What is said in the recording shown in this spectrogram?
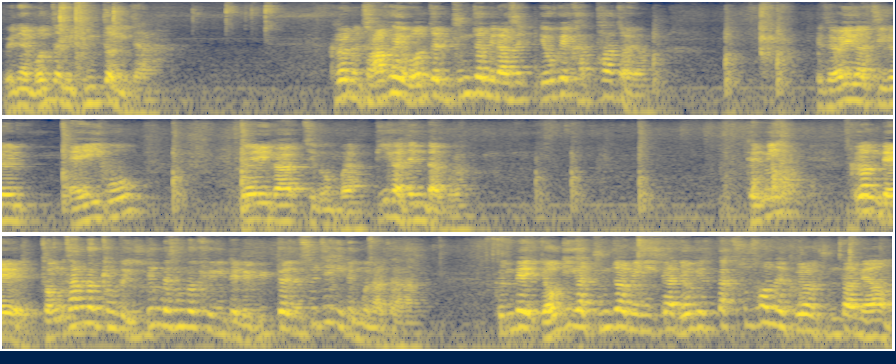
왜냐면 원점이 중점이잖아. 그러면 정확하게 원점이 중점이라서 이게 같아져요. 그래서 여기가 지금 A고 여기가 지금 뭐야 B가 된다고요. 됐니? 그런데 정삼각형도 이등변 삼각형이 되면 윗변은 수직 이 등분하잖아. 근데 여기가 중점이니까 여기서 딱 수선을 그려준다면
